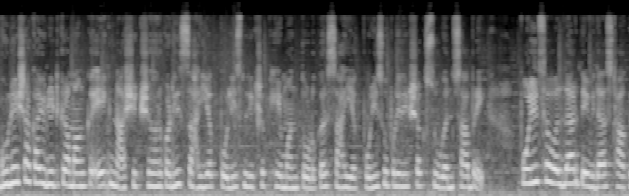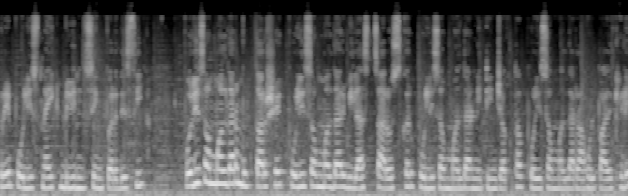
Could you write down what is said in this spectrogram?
गुन्हे शाखा युनिट क्रमांक एक नाशिक शहरकडील सहाय्यक पोलीस निरीक्षक हेमंत तोडकर सहाय्यक पोलीस उपनिरीक्षक सुगन साबरे पोलीस हवालदार देविदास ठाकरे पोलीस नाईक मिलिंद सिंग परदेसी पोलीस अंमलदार मुक्तार शेख पोलीस अंमलदार विलास चारोस्कर पोलीस अंमलदार नितीन जगताप पोलीस अंमलदार राहुल पालखेडे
